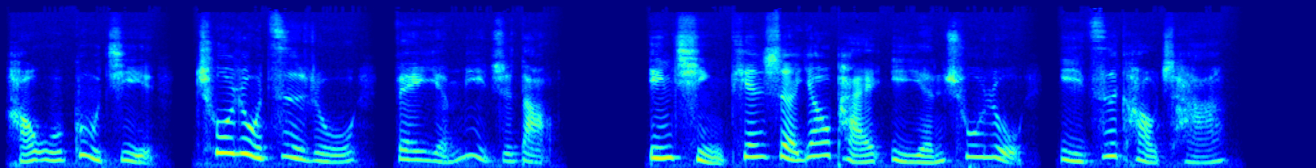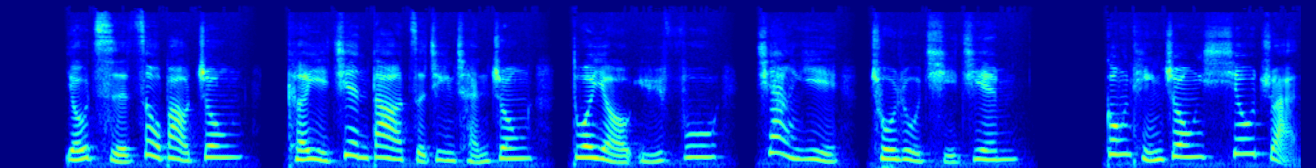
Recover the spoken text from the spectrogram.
毫无顾忌，出入自如，非严密之道。应请天设腰牌，以严出入，以资考察。由此奏报中可以见到，紫禁城中多有渔夫将役出入其间。宫廷中修转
